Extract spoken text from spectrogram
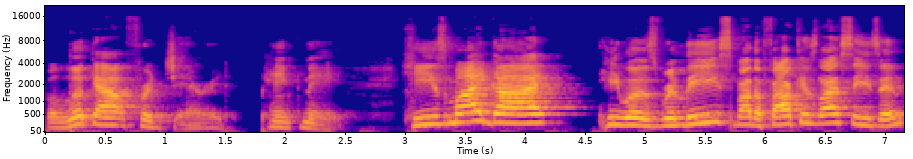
But look out for Jared Pinkney. He's my guy. He was released by the Falcons last season.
